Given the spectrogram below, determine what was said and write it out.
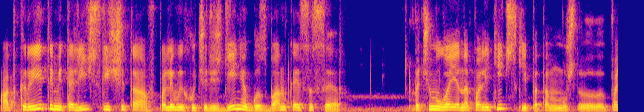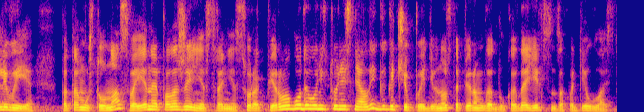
открыты металлические счета в полевых учреждениях Госбанка СССР. Почему военно-политические? Потому что э, полевые. Потому что у нас военное положение в стране. С 41 года его никто не снял. И ГКЧП в 91 году, когда Ельцин захватил власть.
